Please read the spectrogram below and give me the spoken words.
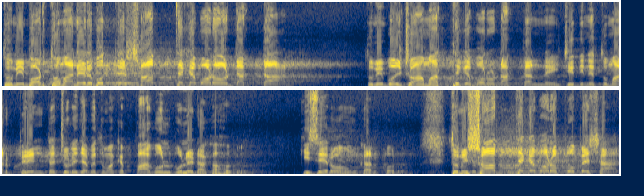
তুমি বর্ধমানের মধ্যে সব থেকে বড় ডাক্তার। তুমি বলছো, আমার থেকে বড় ডাক্তার নেই। যেদিনে তোমার ব্রেনটা চলে যাবে, তোমাকে পাগল বলে ডাকা হবে। কিসের অহংকার করো? তুমি সব থেকে বড় প্রফেসর।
